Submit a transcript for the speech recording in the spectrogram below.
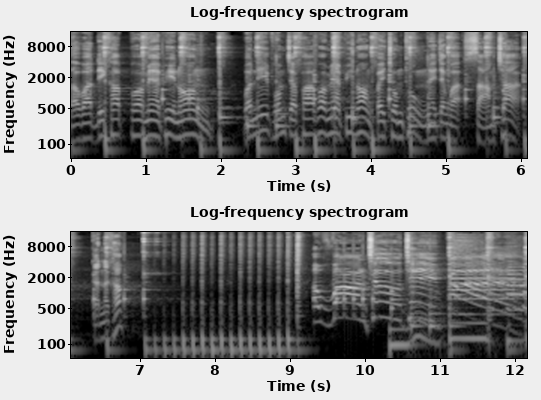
สวัสดีครับพ่อแม่พี่น้อง วันนี้ผมจะพาพ่อแม่พี่น้องไปชมทุ่งในจังหวะสามชากันนะครับ A one two three five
